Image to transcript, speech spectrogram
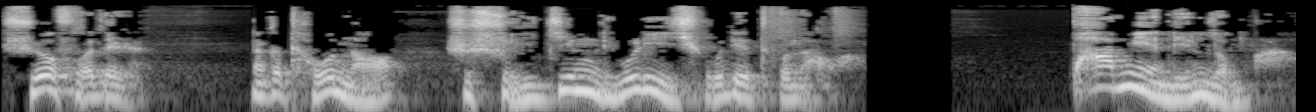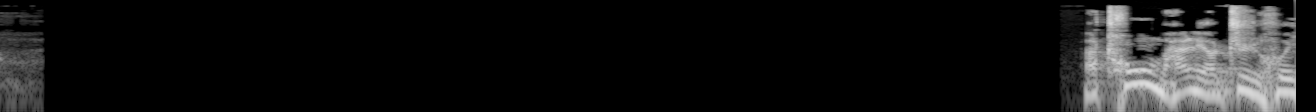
学佛的人，那个头脑是水晶琉璃球的头脑啊，八面玲珑啊，啊，充满了智慧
